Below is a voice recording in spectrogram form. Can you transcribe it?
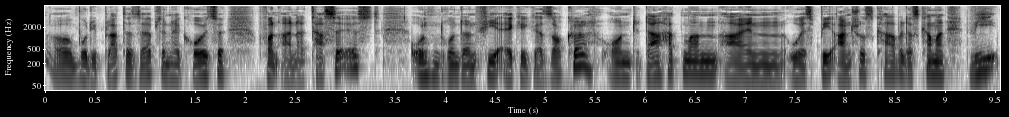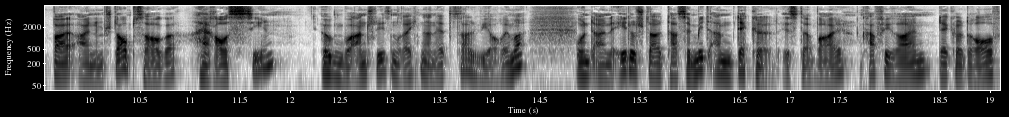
äh, wo die Platte selbst in der Größe von einer Tasse ist. Unten drunter ein viereckiger Sockel und da hat man ein USB-Anschlusskabel. Das kann man wie bei einem Staubsauger herausziehen irgendwo anschließen, Rechner, Netzteil, wie auch immer. Und eine Edelstahltasse mit einem Deckel ist dabei. Kaffee rein, Deckel drauf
